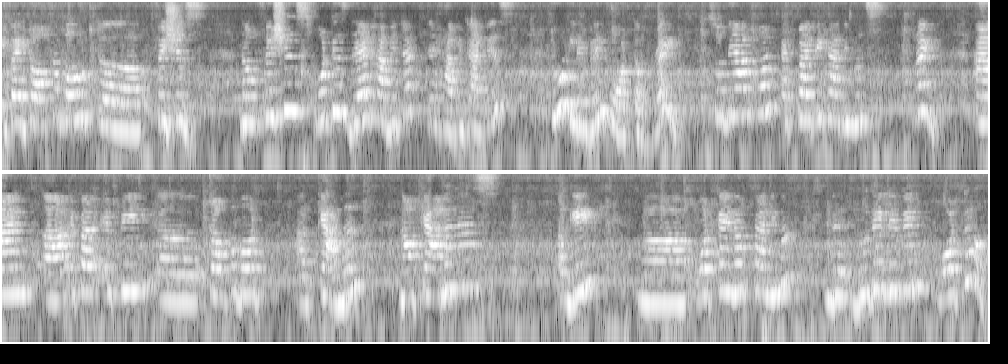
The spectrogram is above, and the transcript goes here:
if I talk about uh, fishes, now fishes, what is their habitat? Their habitat is to live in water, right? So they are called aquatic animals, right? And uh, if, I, if we uh, talk about a camel, now camel is again uh, what kind of animal? Do they live in water?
